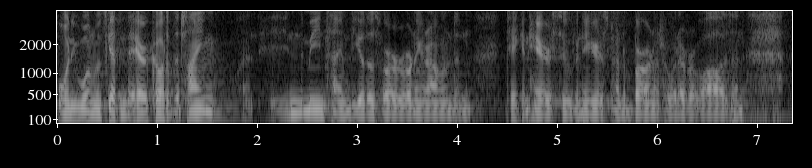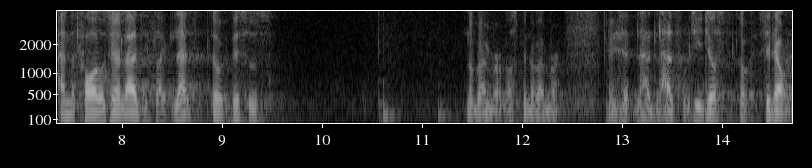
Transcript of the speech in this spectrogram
only one was getting the haircut at the time. In the meantime, the others were running around and taking hair souvenirs and trying to burn it or whatever it was. And, and the father was there, lads, he's like, lads, look, this was November, must be November. And he said, lads, would you just, look, sit down,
